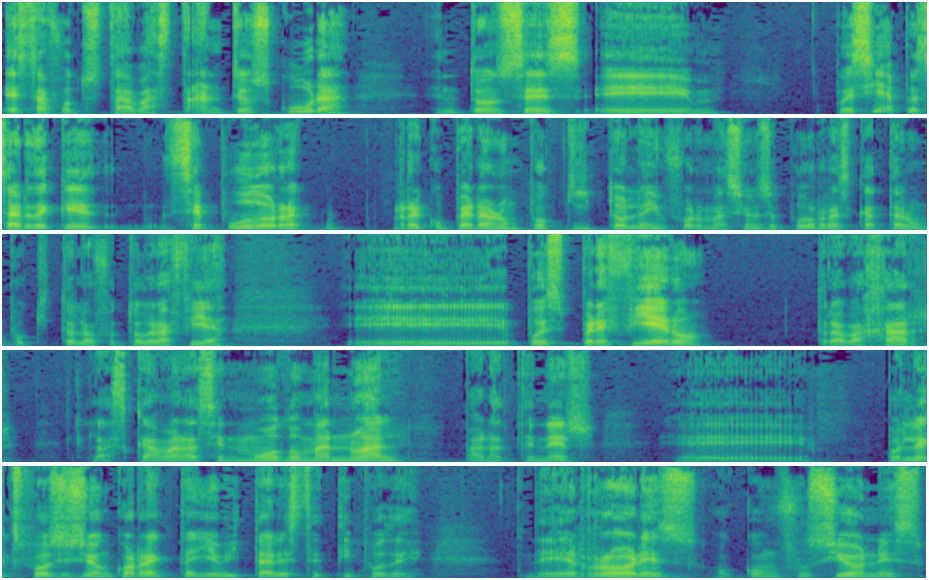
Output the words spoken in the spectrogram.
esta foto está bastante oscura. Entonces, eh, pues sí, a pesar de que se pudo recuperar un poquito la información, se pudo rescatar un poquito la fotografía, pues prefiero trabajar las cámaras en modo manual para tener pues la exposición correcta y evitar este tipo de, de errores o confusiones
